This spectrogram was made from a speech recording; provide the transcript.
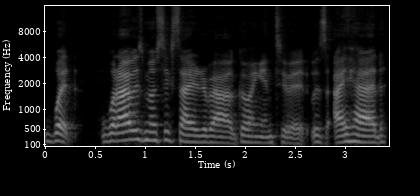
what what I was most excited about going into it was I had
